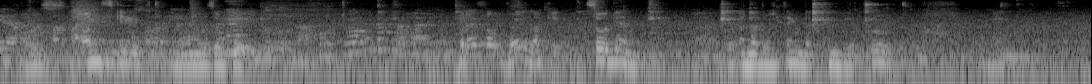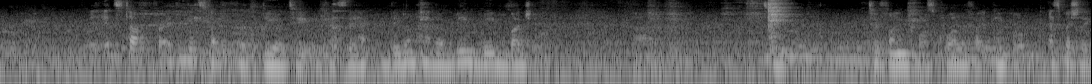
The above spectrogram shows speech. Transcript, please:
I was unscathed, know, I was okay. Um, but I felt very lucky. So again, uh, another thing that can be improved. I mean, it's tough. For, I think it's tough for the DOT because they they don't have a big big budget to to find the most qualified people, especially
